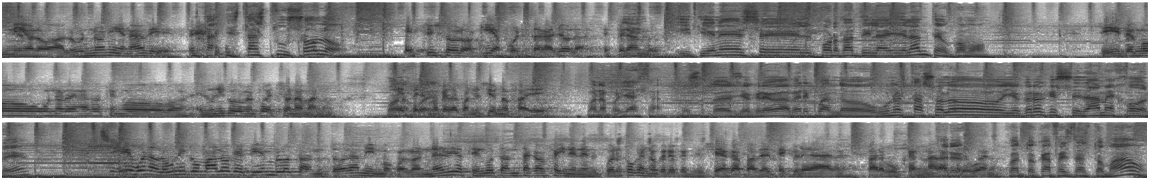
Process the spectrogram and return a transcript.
Ni a los alumnos ni a nadie. ¿Estás tú solo? Estoy solo aquí a Puerta Gallola, esperando. ¿Y tienes el portátil ahí delante o cómo? Sí, tengo un ordenador, tengo el único que me puede echar una mano. Esperemos pues- que la conexión no falle. Bueno, pues ya está. Pues entonces yo creo, a ver, cuando uno está solo, yo creo que se da mejor, ¿eh? Sí, bueno, lo único malo que tiemblo tanto ahora mismo con los nervios, tengo tanta cafeína en el cuerpo que no creo que sea capaz de teclear para buscar nada, pero, bueno. ¿Cuántos cafés te has tomado?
